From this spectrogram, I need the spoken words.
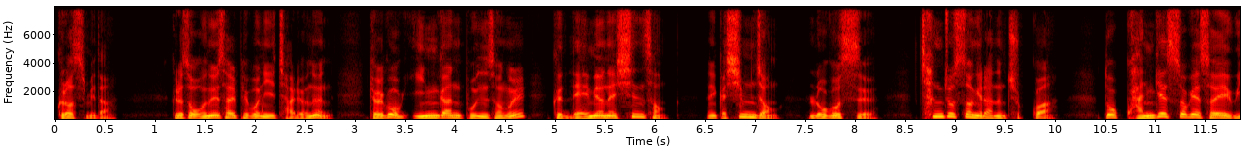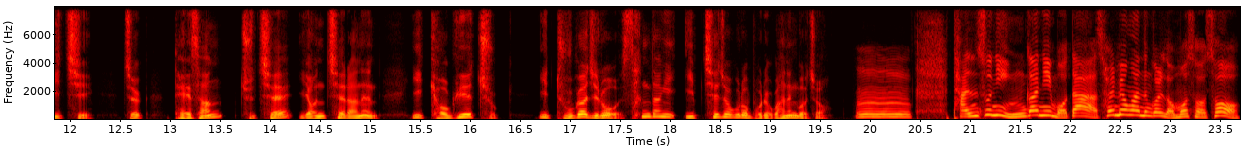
그렇습니다. 그래서 오늘 살펴본 이 자료는 결국 인간 본성을 그 내면의 신성, 그러니까 심정, 로고스, 창조성이라는 축과 또 관계 속에서의 위치, 즉 대상, 주체, 연체라는 이 격위의 축, 이 두 가지로 상당히 입체적으로 보려고 하는 거죠. 음, 단순히 인간이 뭐다 설명하는 걸 넘어서서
